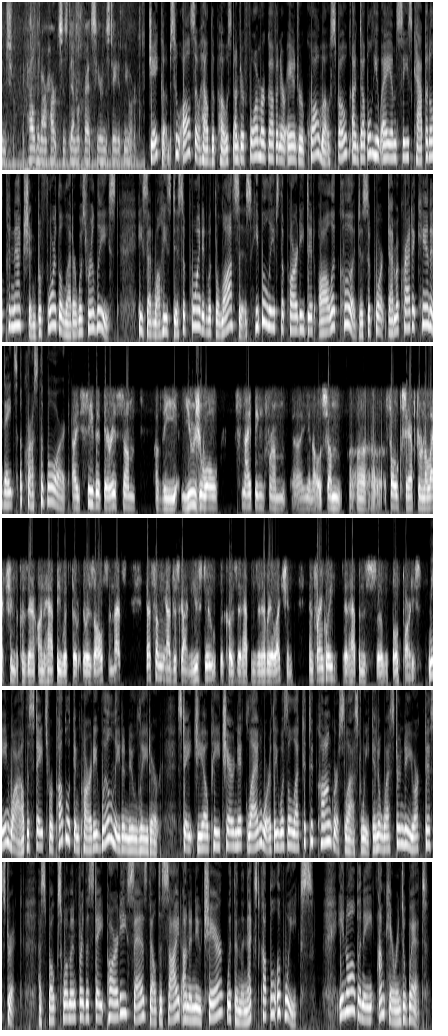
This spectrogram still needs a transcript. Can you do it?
held in our hearts as Democrats here in the state of New York. Jacobs, who also held the post under former Governor Andrew Cuomo, spoke on WAMC's Capital Connection before the letter was released. He said while he's disappointed with the losses, he believes the party did all it could to support Democratic candidates across the board. I see that there is some of the usual sniping from uh, you know some uh, folks after an election because they're unhappy with the, the results, and that's that's something I've just gotten used to because it happens in every election. And frankly, it happens uh, with both parties. Meanwhile, the state's Republican Party will need a new leader. State GOP Chair Nick Langworthy was elected to Congress last week in a Western New York district. A spokeswoman for the state party says they'll decide on a new chair within the next couple of weeks. In Albany, I'm Karen DeWitt.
